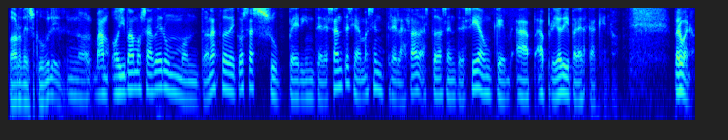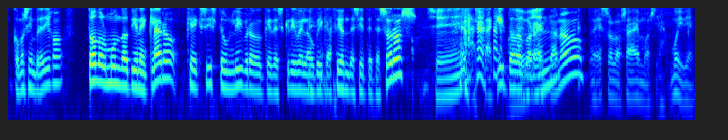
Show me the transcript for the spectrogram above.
Por descubrir. nos vam- hoy vamos a ver un montonazo de cosas súper interesantes y además entrelazadas todas entre sí, aunque a, a priori parezca que no. Pero bueno, como siempre digo, todo el mundo tiene claro que existe un libro que describe la ubicación de siete tesoros. Sí. Hasta aquí todo Muy bien. correcto, ¿no? Eso lo sabemos ya. Muy bien.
